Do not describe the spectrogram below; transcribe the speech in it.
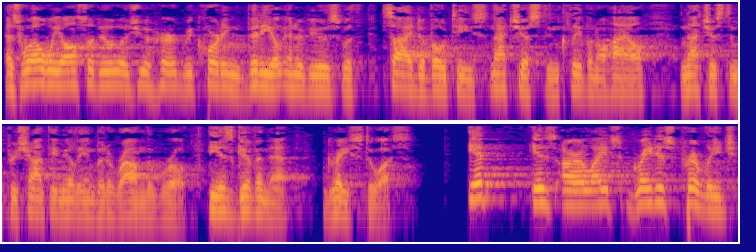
As well, we also do, as you heard, recording video interviews with Sai devotees, not just in Cleveland, Ohio, not just in Prasanthi Nilayam, but around the world. He has given that grace to us. It is our life's greatest privilege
